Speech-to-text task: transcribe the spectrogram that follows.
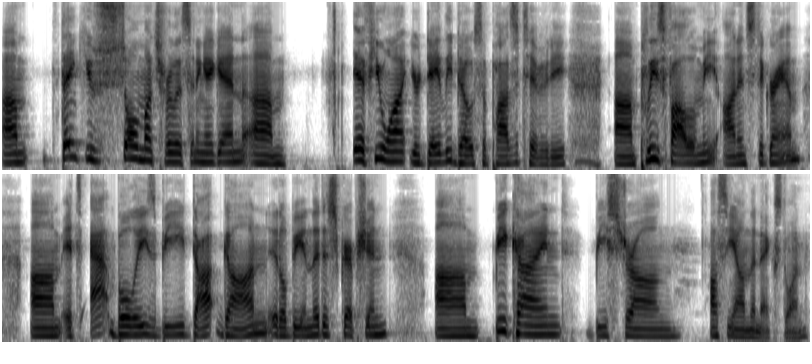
Um, thank you so much for listening again. Um, if you want your daily dose of positivity, um, please follow me on Instagram. Um, it's at bulliesbe.gone. It'll be in the description. Um, be kind, be strong. I'll see you on the next one.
